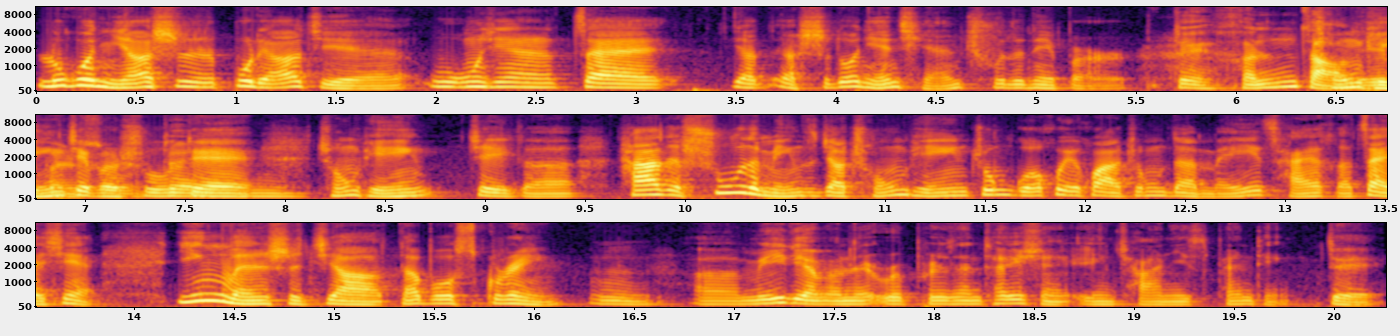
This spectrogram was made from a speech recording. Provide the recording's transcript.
如果你要是不了解悟空先生在要要十多年前出的那本儿对，很早的重评这本书，书对嗯重评这个他的书的名字叫《重评中国绘画中的媒材和再现》，英文是叫 Double Screen。嗯，呃，medium and representation in Chinese painting。对，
